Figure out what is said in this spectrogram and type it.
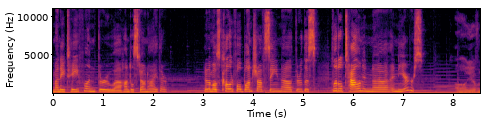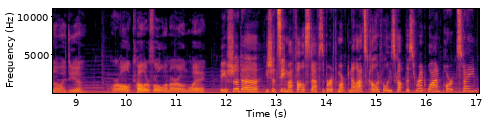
many tieflin through uh, Hundelstone either. They're the most colorful bunch I've seen uh, through this little town in uh, in years. Oh, you have no idea. We're all colorful in our own way. You should uh you should see my Falstaff's birthmark. Now that's colorful. He's got this red wine port stain.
